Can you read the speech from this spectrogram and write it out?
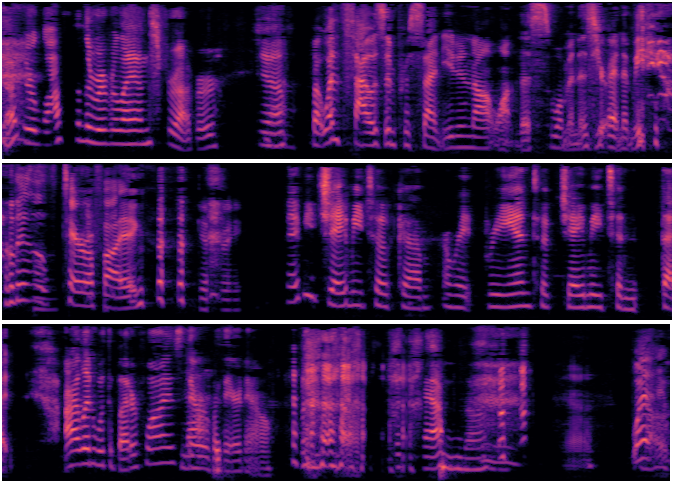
they're lost in the Riverlands forever. Yeah. But 1000% you do not want this woman as your enemy. this is terrifying. Get right. Maybe Jaime took, um, or wait, Brienne took Jamie to that island with the butterflies. No. They're over there now. No. Yeah. what?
